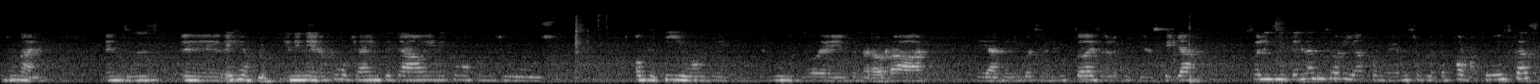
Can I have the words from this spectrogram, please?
personales. Entonces, eh, ejemplo, en enero que mucha gente ya viene como con sus objetivos de el mundo, de empezar a ahorrar, de hacer inversiones y todo eso, el objetivo es que ya soliciten la asesoría por medio de nuestra plataforma. Tú buscas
